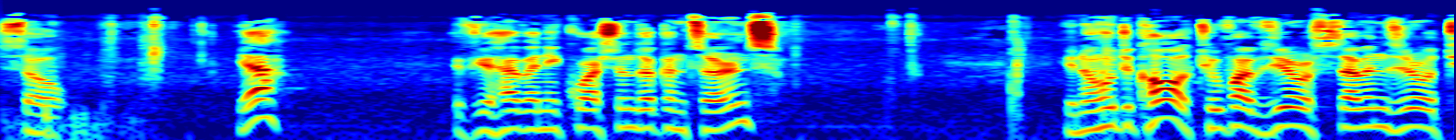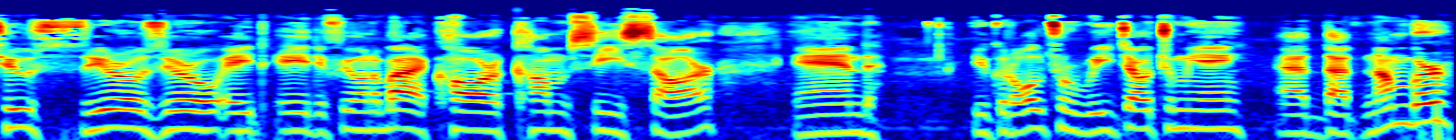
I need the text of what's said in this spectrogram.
So yeah if you have any questions or concerns you know who to call 250-702-0088 if you want to buy a car come see sar and you could also reach out to me at that number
